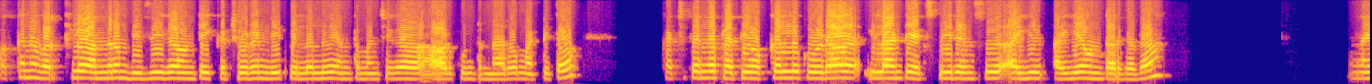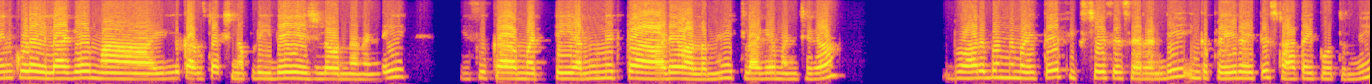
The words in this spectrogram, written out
పక్కన వర్క్లో అందరం బిజీగా ఉంటే ఇక్కడ చూడండి పిల్లలు ఎంత మంచిగా ఆడుకుంటున్నారో మట్టితో. ఖచ్చితంగా ప్రతి ఒక్కళ్ళు కూడా ఇలాంటి ఎక్స్పీరియన్స్ అయ్యి అయ్యే ఉంటారు కదా. నేను కూడా ఇలాగే మా ఇల్లు కన్స్ట్రక్షన్ అప్పుడు ఇదే ఏజ్లో ఉన్నానండి. ఇసుక మట్టి అన్నిటితో ఆడేవాళ్ళమే ఇట్లాగే మంచిగా. ద్వారబంధం అయితే ఫిక్స్ చేసేసారండి. ఇంకా ప్రేయర్ అయితే స్టార్ట్ అయిపోతుంది.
